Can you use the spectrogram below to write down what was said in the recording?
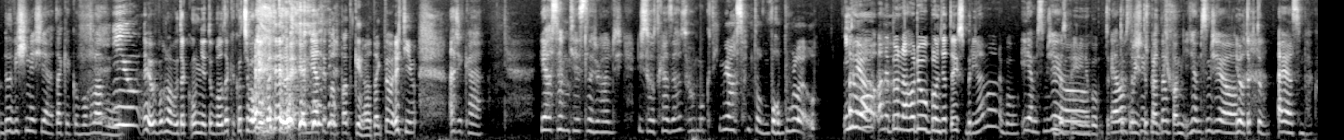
byl vyšší než já, tak jako vo hlavu. Jo, jo, vo hlavu, tak u mě to bylo tak jako třeba o metr. já měla ty podpadky, no, tak to bude tím. A říká, já jsem tě sledoval, když, když jsi odcházel z Humbuk týmu, já jsem to obulel. Jo, a, já, a nebyl náhodou blondětej s brýlema, nebo? Já myslím, že nebo jo. Brýlí, nebo tak, já mám strašně špatnou paměť, já myslím, že jo. Jo, tak to... A já jsem pak,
